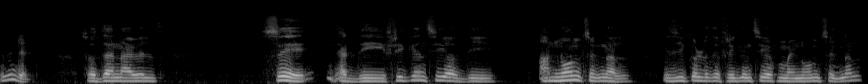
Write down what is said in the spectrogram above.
is not it. So, then I will say that the frequency of the unknown signal is equal to the frequency of my known signal.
